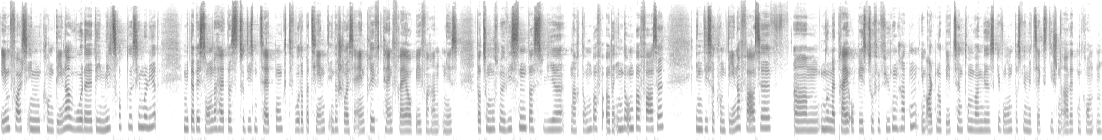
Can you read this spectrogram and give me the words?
Ebenfalls im Container wurde die Milzruptur simuliert, mit der Besonderheit, dass zu diesem Zeitpunkt, wo der Patient in der Schleuse eintrifft, kein freier OP vorhanden ist. Dazu muss man wissen, dass wir nach der Umbau, oder in der Umbauphase, in dieser Containerphase, ähm, nur mehr drei OPs zur Verfügung hatten. Im alten OP-Zentrum waren wir es gewohnt, dass wir mit sechs Tischen arbeiten konnten.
